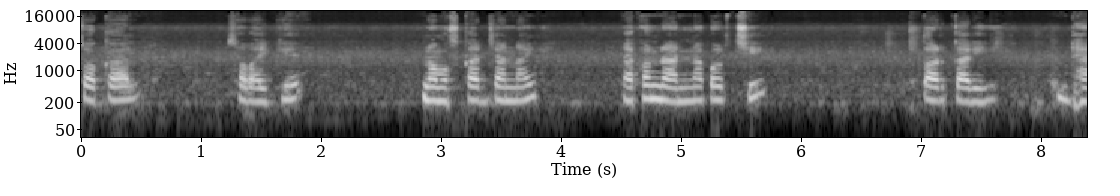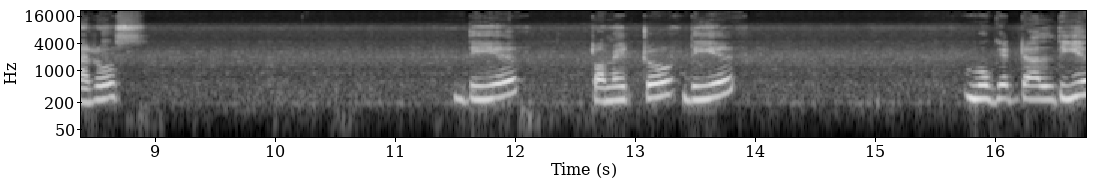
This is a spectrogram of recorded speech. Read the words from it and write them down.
সকাল সবাইকে। নমস্কার জানাই। এখন রান্না করছি তরকারি, ঢ্যাঁড়স দিয়ে, টমেটো দিয়ে, মুগের ডাল দিয়ে,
